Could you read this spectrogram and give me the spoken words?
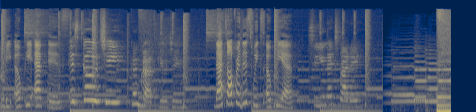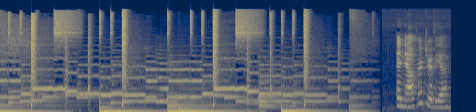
Celebrity OPF is. It's Gucci! Congrats, Gucci. That's all for this week's OPF. See you next Friday. And now for trivia.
